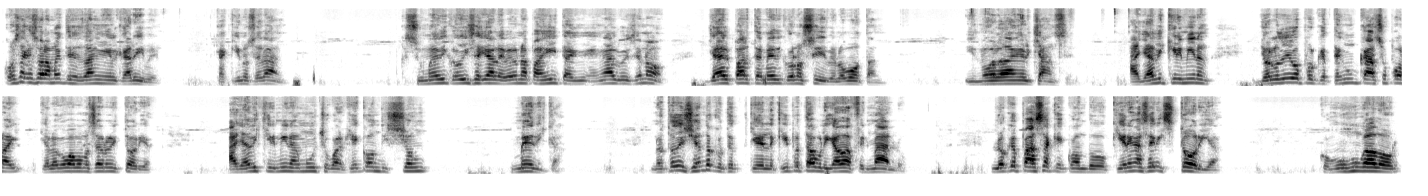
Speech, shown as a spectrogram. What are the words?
Cosas que solamente se dan en el Caribe, que aquí no se dan si un médico dice ya le ve una pajita en, algo y dice no, ya el parte médico no sirve, lo votan y no le dan el chance. Allá discriminan. Yo lo digo porque tengo un caso por ahí, que luego vamos a hacer una historia. allá discriminan mucho cualquier condición médica. No estoy diciendo que, usted- que el equipo está obligado a firmarlo. Lo que pasa es que cuando quieren hacer historia con un jugador,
